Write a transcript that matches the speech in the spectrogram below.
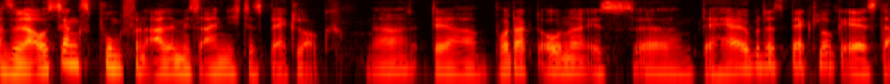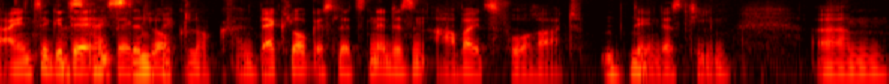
Also der Ausgangspunkt von allem ist eigentlich das Backlog. Ja, der Product Owner ist äh, der Herr über das Backlog. Er ist der Einzige, Was der heißt Backlog, Backlog. Ein Backlog ist letzten Endes ein Arbeitsvorrat, mhm. den das Team ähm,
